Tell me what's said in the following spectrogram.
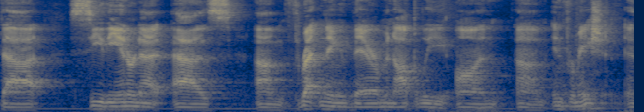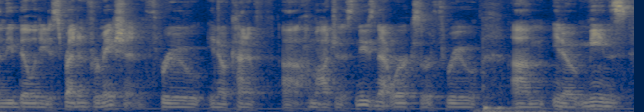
that see the internet as um, threatening their monopoly on um, information and the ability to spread information through you know kind of uh, homogenous news networks or through um, you know means.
